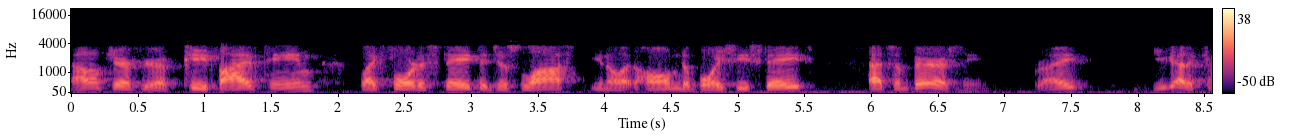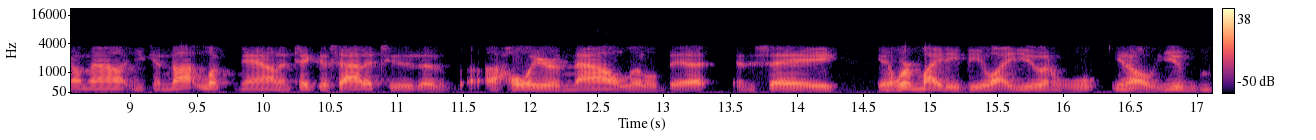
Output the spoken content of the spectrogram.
I don't care if you're a P5 team like Florida State that just lost, you know, at home to Boise State. That's embarrassing, right? You got to come out. You cannot look down and take this attitude of a holier than thou a little bit and say, you know, we're mighty BYU, and you know, you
